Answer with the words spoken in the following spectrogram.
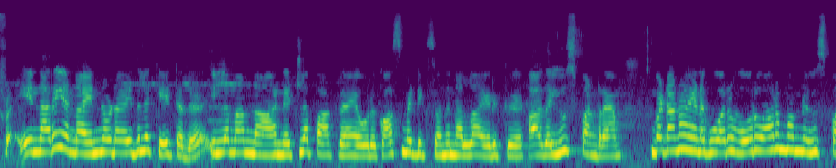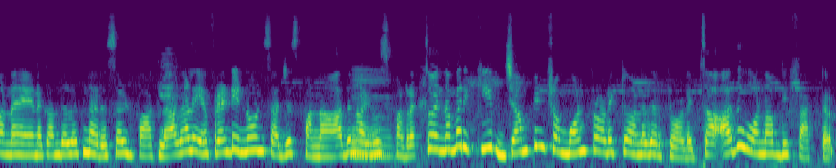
fr- எ- நிறைய நான் என்னோட இதில் கேட்டது இல்லை மேம் நான் நெட்டில் பார்க்குறேன் ஒரு காஸ்மெட்டிக்ஸ் வந்து நல்லா இருக்குது அதை யூஸ் பண்ணுறேன் பட் ஆனால் எனக்கு ஒரு ஒரு வாரம் மேம் நான் யூஸ் பண்ணேன் எனக்கு அந்த அளவுக்கு நான் ரிசல்ட் பார்க்கல அதனால என் ஃப்ரெண்ட் இன்னொன்று சஜஸ்ட் பண்ணா அதை நான் யூஸ் பண்ணுறேன் ஸோ இந்த மாதிரி keep jumping from one product to another product so அது ஒன் ஆஃப் தி ஃபேக்டர்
